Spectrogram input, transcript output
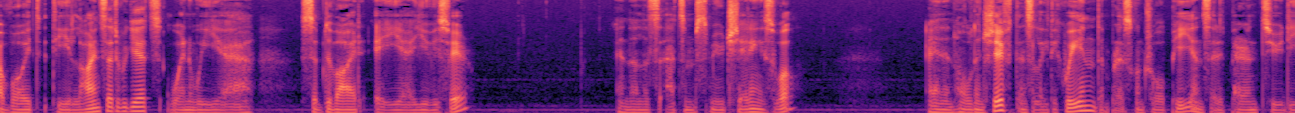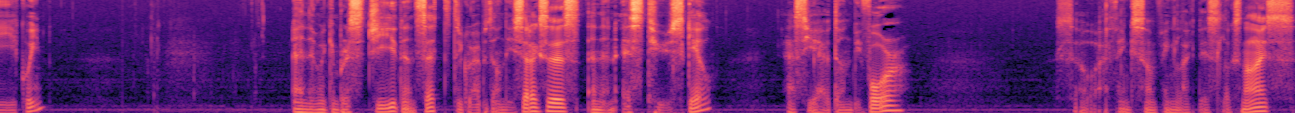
avoid the lines that we get when we uh, subdivide a uh, UV sphere. And then let's add some smooth shading as well and then hold in shift and select the queen, then press Ctrl P and set it parent to the queen. And then we can press G, then Z to grab it on the Z axis, and then S to scale, as you have done before. So I think something like this looks nice.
